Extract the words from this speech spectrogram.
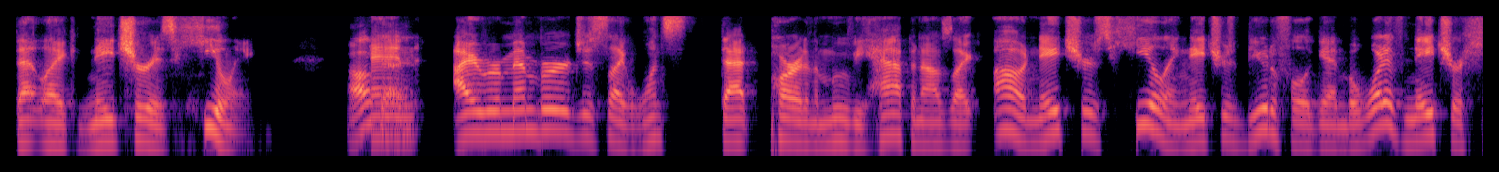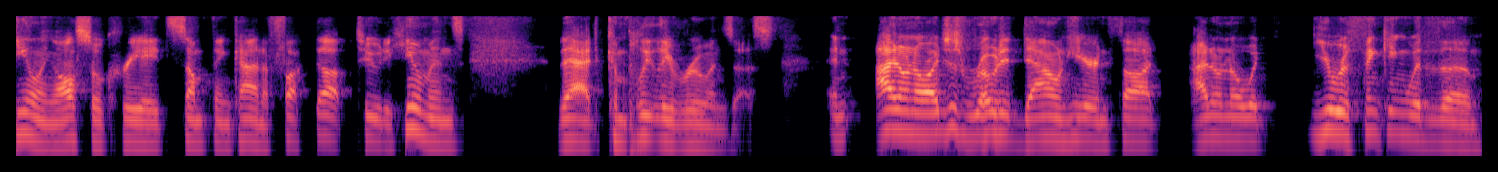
that like nature is healing Okay. and I remember just like once that part of the movie happened, I was like, oh, nature's healing. Nature's beautiful again. But what if nature healing also creates something kind of fucked up too to humans that completely ruins us? And I don't know. I just wrote it down here and thought, I don't know what you were thinking with the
